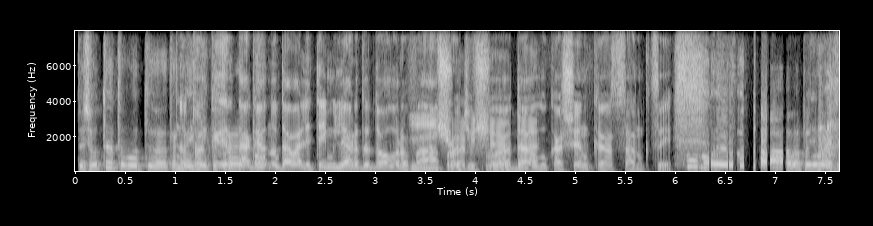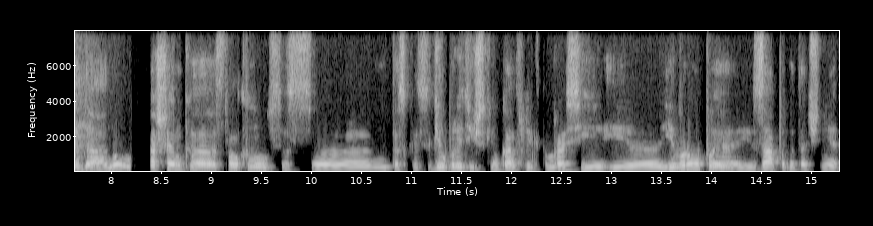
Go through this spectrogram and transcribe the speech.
То есть вот это вот э, такая Но только некоторая... Эрдогану давали 3 миллиарда долларов, И а против обещаю, да, да, Лукашенко санкции. Ну, да, вы понимаете, да. Ну, Лукашенко столкнулся с, э, так сказать, с геополитическим конфликтом России и э, Европы, и Запада, точнее,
